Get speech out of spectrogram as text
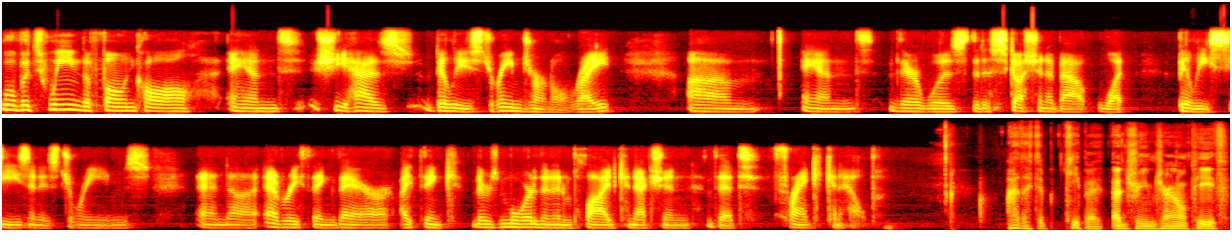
Well between the phone call and she has billy's dream journal right um, and there was the discussion about what billy sees in his dreams and uh, everything there i think there's more than an implied connection that frank can help I'd like to keep a, a dream journal, Pete.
